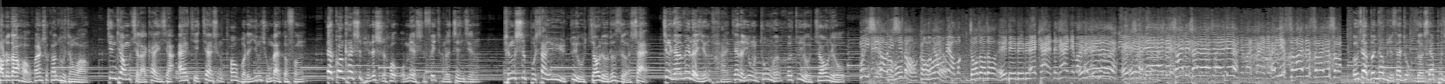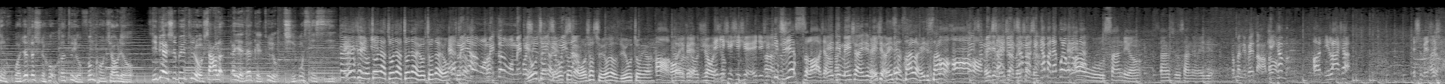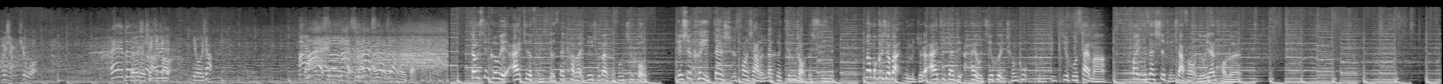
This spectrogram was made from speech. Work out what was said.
Hello，大家好，欢迎收看陆征王。今天我们一起来看一下 IG 战胜滔博的英雄麦克风。在观看视频的时候，我们也是非常的震惊。平时不善于与队友交流的惹晒，竟然为了赢罕见的用中文和队友交流。一起走，一起走，搞后面，我们走走走哎对对对哎，开能开一点吗？哎对对对哎对对，快而在本场比赛中，惹晒不仅活着的时候和队友疯狂交流，即便是被队友杀了，他也在给队友提供信息。而且有中药中药中药有中药有，我没盾我没盾我没盾，油中药有中药，我说水有有中药。哦可以可以，我去上我 A 去。去去去 A D 去，你直接死了好像。A D 没事，A D 没事没事，三了 A D 三了。好好好，A D 没事没事没事看吧来过来过来，二五三零三十三零 A D，哥们你被打到，可以看吧。好你拉下，没事没事。会想 Q 我，哎对，那个飞机飞机扭一下。nice nice nice nice。相信各位 IG 的粉丝在看完英雄麦克风之后，也是可以暂时放下了那颗惊扰的心。那么各位小伙伴，你们觉得 IG 战队还有机会成功挺进季后赛吗？欢迎在视频下方留言讨论。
